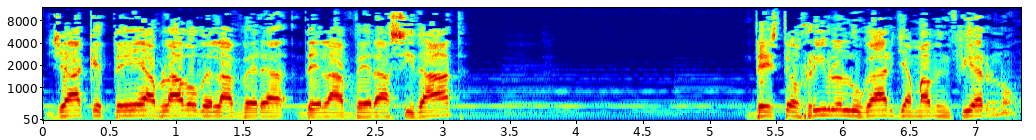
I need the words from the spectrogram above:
Ya que te he hablado de la, de la veracidad de este horrible lugar llamado infierno,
